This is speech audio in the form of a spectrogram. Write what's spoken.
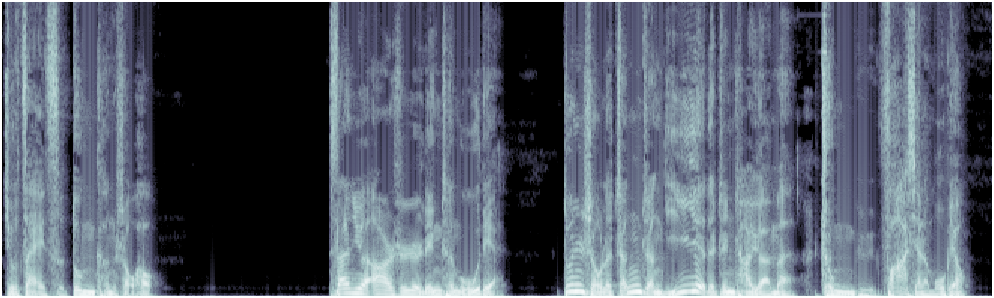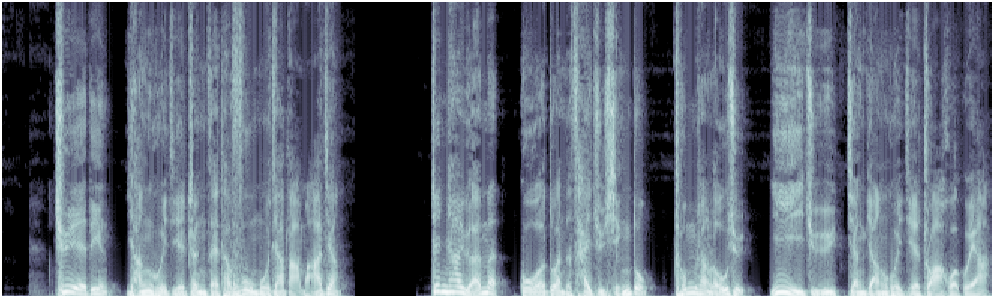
就在此蹲坑守候。三月二十日凌晨五点，蹲守了整整一夜的侦查员们终于发现了目标，确定杨慧杰正在他父母家打麻将。侦查员们果断地采取行动，冲上楼去，一举将杨慧杰抓获归案。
